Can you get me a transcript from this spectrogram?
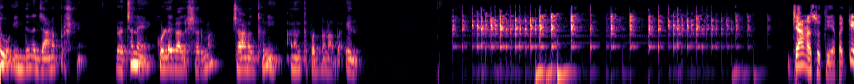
ಇದು ಇಂದಿನ ಜಾಣ ಪ್ರಶ್ನೆ ರಚನೆ ಕೊಳ್ಳೆಗಾಲ ಶರ್ಮಾ ಜಾಣ ಧ್ವನಿ ಅನಂತ ಪದ್ಮನಾಭ ಎನ್. ಜಾಣ ಸುದ್ದಿಯ ಬಗ್ಗೆ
